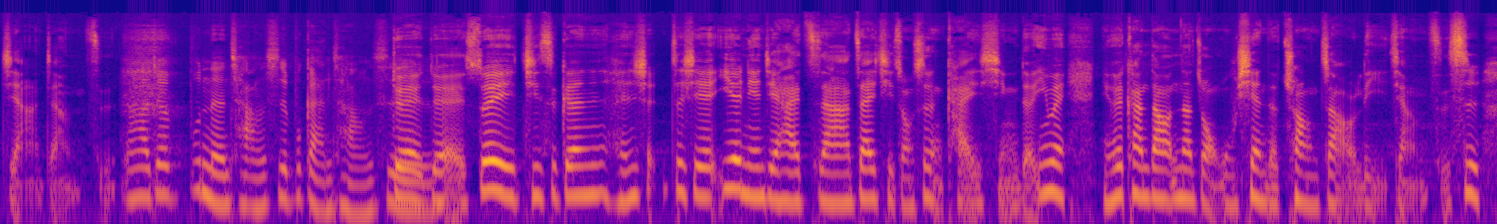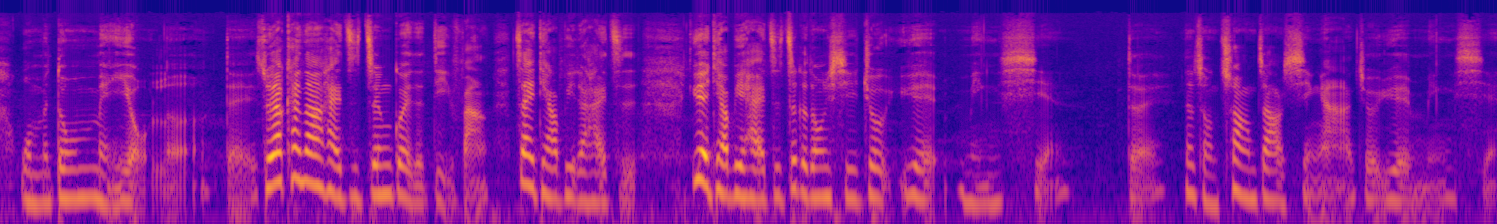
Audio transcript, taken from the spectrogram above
架，这样子，然后就不能尝试，不敢尝试。对对，所以其实跟很小这些一二年级孩子啊在一起，总是很开心的，因为你会看到那种无限的创造力，这样子是我们都没有了。对，所以要看到孩子珍贵的地方，再调皮的孩子，越调皮孩子，这个东西就越明显。显对那种创造性啊，就越明显。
